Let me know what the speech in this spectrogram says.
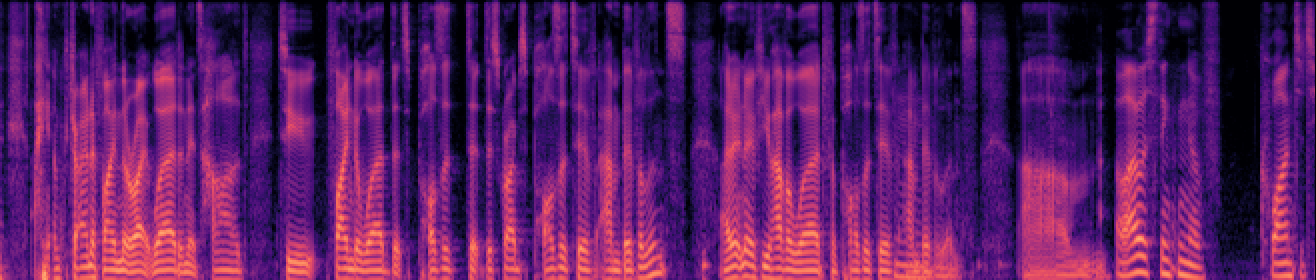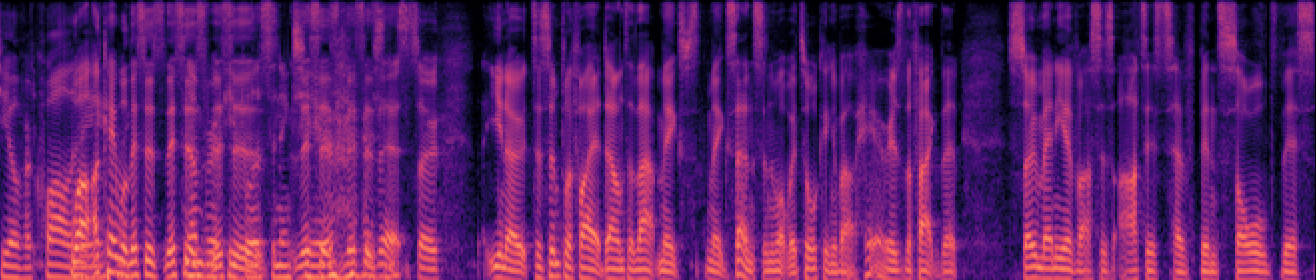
I am trying to find the right word and it's hard to find a word that's positive that describes positive ambivalence. I don't know if you have a word for positive Hmm. ambivalence. Um, oh, I was thinking of quantity over quality. well, okay. Well, this is this is this is listening to this is this is it. So, you know, to simplify it down to that makes makes sense. And what we're talking about here is the fact that so many of us as artists have been sold this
